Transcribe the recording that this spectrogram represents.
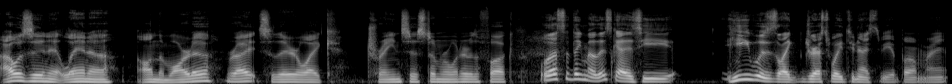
I was in Atlanta on the MARTA, right? So they're like train system or whatever the fuck. Well, that's the thing about this guy is he he was like dressed way too nice to be a bum, right?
